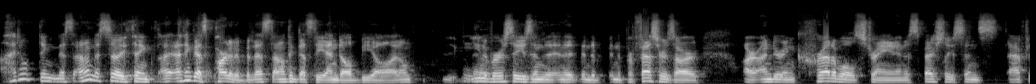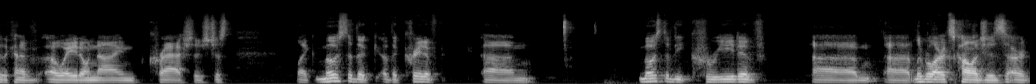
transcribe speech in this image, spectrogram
I don't think this. I don't necessarily think. I, I, think that's part of it, but that's. I don't think that's the end all be all. I don't. No. Universities and the, and the, and the and the professors are are under incredible strain, and especially since after the kind of 08, 09 crash, there's just like most of the of the creative, um, most of the creative um, uh, liberal arts colleges are,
